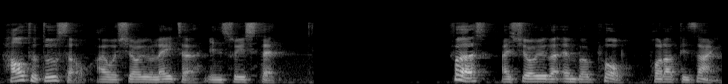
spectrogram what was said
How to do so, I will show you later in three steps. First, I show you the Amber Pro product design.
